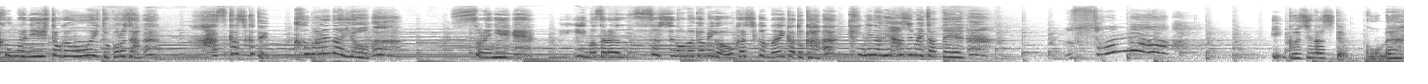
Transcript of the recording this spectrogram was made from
こんなに人が多いところじゃ恥ずかしくて配れないよ。それに今さら冊子の中身がおかしくないかとか気になり始めちゃって。そんな育児なしでごめん。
